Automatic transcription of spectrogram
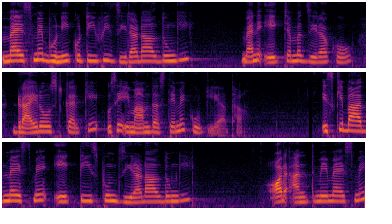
मैं इसमें भुनी कुटी हुई ज़ीरा डाल दूँगी। मैंने एक चम्मच ज़ीरा को ड्राई रोस्ट करके उसे इमाम दस्ते में कूट लिया था। इसके बाद मैं इसमें एक टीस्पून ज़ीरा डाल दूँगी और अंत में मैं इसमें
